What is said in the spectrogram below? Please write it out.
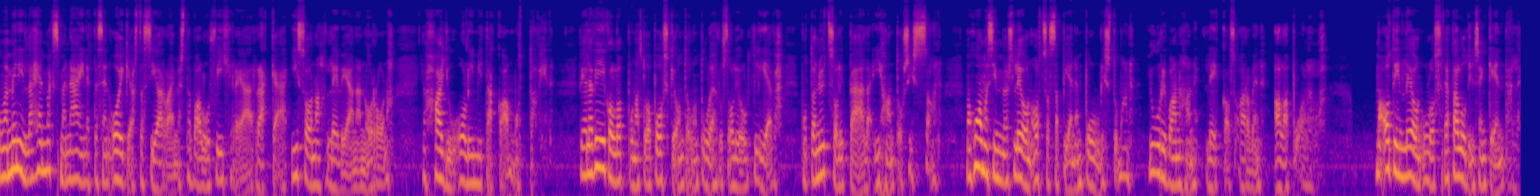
Kun mä menin lähemmäksi, mä näin, että sen oikeasta sijaraimesta valui vihreää räkää, isona, leveänä norona, ja haju oli mitä kammottavin. Vielä viikonloppuna tuo poskeontelon tulehdus oli ollut lievä, mutta nyt se oli päällä ihan tosissaan. Mä huomasin myös Leon otsassa pienen pullistuman, juuri vanhan leikkausarven alapuolella. Mä otin Leon ulos ja talutin sen kentälle.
